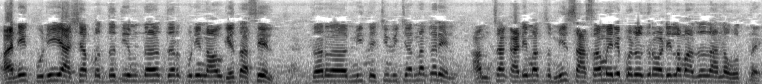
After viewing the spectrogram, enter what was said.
आणि कुणी अशा पद्धतीनं जर कुणी नाव घेत असेल तर मी त्याची विचारणा करेल. आमचा काडीमाचं मी सहा सहा महिने पडळकरवाडीला माझं जाणं होत नाही.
